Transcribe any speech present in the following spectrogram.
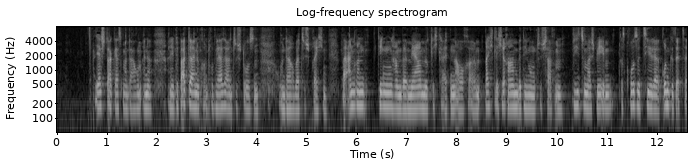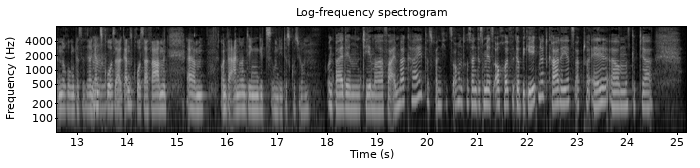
sehr stark erstmal darum, eine, eine Debatte, eine Kontroverse anzustoßen und darüber zu sprechen. Bei anderen Dingen haben wir mehr Möglichkeiten, auch ähm, rechtliche Rahmenbedingungen zu schaffen, wie zum Beispiel eben das große Ziel der Grundgesetzänderung. Das ist ein mhm. ganz großer, ganz großer Rahmen. Ähm, und bei anderen Dingen geht es um die Diskussion. Und bei dem Thema Vereinbarkeit, das fand ich jetzt auch interessant, ist mir jetzt auch häufiger begegnet, gerade jetzt aktuell. Ähm, es gibt ja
